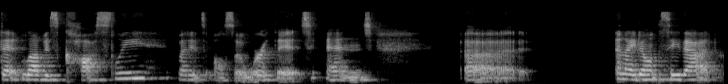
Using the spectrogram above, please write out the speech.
that love is costly, but it's also worth it. And uh, and I don't say that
